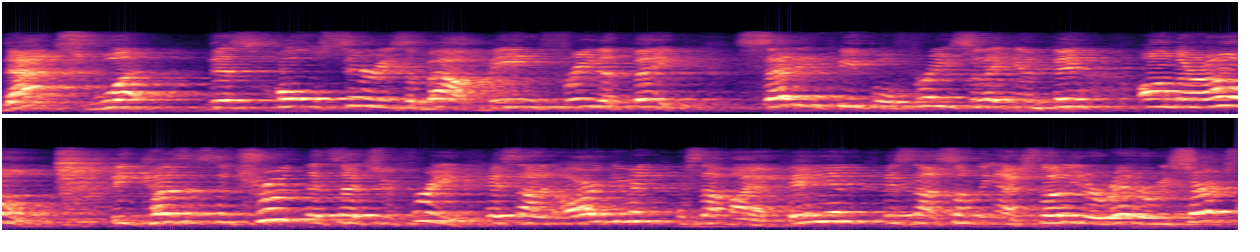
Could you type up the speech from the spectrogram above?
That's what this whole series is about being free to think, setting people free so they can think on their own. Because it's the truth that sets you free. It's not an argument, it's not my opinion, it's not something I've studied or read or researched.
